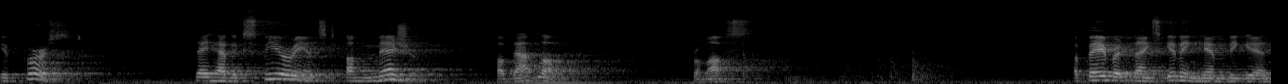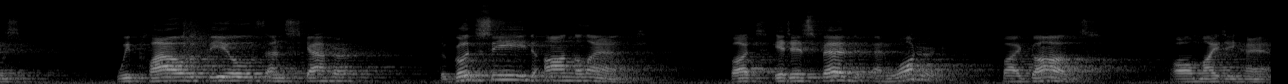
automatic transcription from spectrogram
if first they have experienced a measure of that love from us. A favorite Thanksgiving hymn begins We plow the fields and scatter the good seed on the land, but it is fed and watered by God's almighty hand.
